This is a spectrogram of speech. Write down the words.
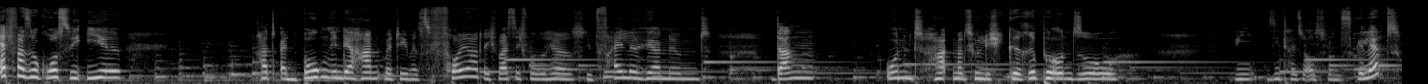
etwa so groß wie ihr. Hat einen Bogen in der Hand, mit dem es feuert. Ich weiß nicht, woher es die Pfeile hernimmt. Dann und hat natürlich Gerippe und so wie, sieht halt so aus wie ein Skelett.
